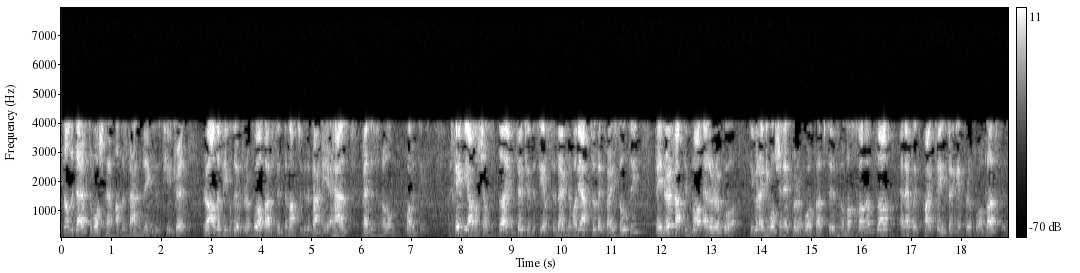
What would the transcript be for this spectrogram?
not the derech to wash in them, understandably, because it's putrid. Rather, people do it for refuah purposes, the master, because apparently it has medicinal qualities. So too in the sea of Sodom, the Modiach Tuba, it's very salty. They Ve'in Ruchatim Bo Elul Report. People are only washing it for refuah purposes, and therefore it's quite clear he's doing it for refuah purposes.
